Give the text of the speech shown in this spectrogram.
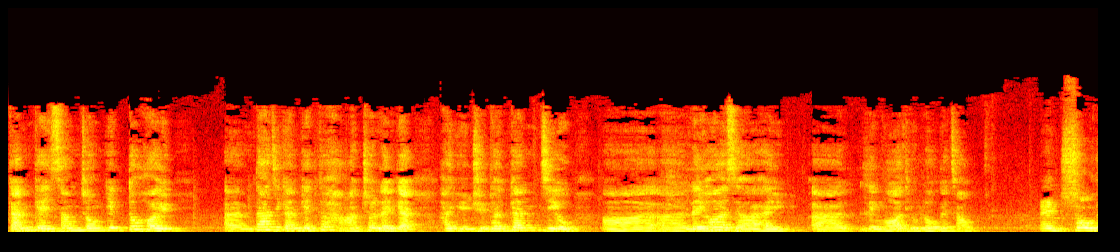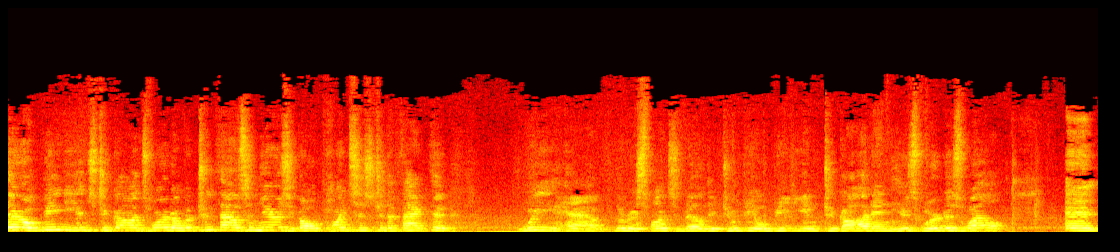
緊記心中，亦都去誒唔、單止緊記，都行出嚟嘅，係完全去跟照啊誒、離開嘅時候係誒、另外一條路嘅走。And so their obedience to God's word over 2,000 years ago points us to the fact that we have the responsibility to be obedient to God and His word as well. 誒、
